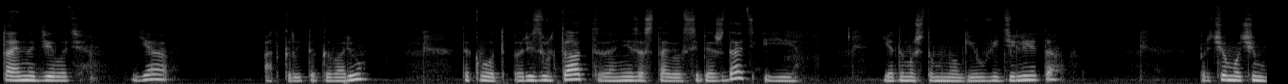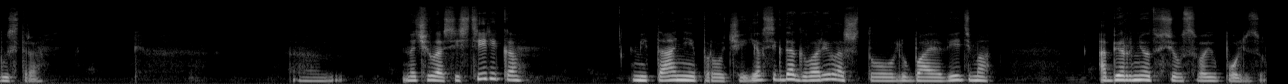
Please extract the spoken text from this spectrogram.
тайно делать. Я открыто говорю. Так вот, результат не заставил себя ждать, и я думаю, что многие увидели это – причем очень быстро. Эм, началась истерика, метание и прочее. Я всегда говорила, что любая ведьма обернет все в свою пользу.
